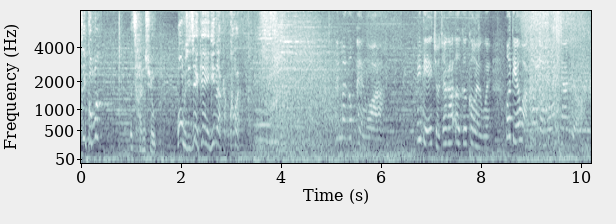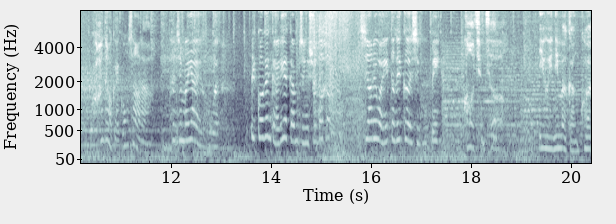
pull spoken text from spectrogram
这根本要亲像我不是这个家的囡仔共款。你莫搁骗我啊！你伫咧酒家甲二哥讲的话，我伫咧外口全部拢听到。我哪有甲伊讲啥啦？但即摆也会付的，你赶紧家你的感情收到倒来。只要你愿意倒去哥的身躯边，看清楚，因为你嘛同款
